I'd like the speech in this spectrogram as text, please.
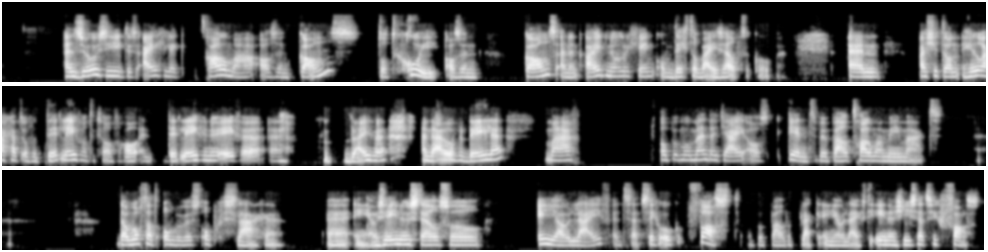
En zo zie ik dus eigenlijk trauma als een kans tot groei. Als een kans en een uitnodiging om dichter bij jezelf te komen. En als je het dan heel erg hebt over dit leven, want ik zal vooral in dit leven nu even uh, blijven en daarover delen. Maar op het moment dat jij als kind bepaald trauma meemaakt, dan wordt dat onbewust opgeslagen uh, in jouw zenuwstelsel, in jouw lijf. En het zet zich ook vast op bepaalde plekken in jouw lijf. Die energie zet zich vast.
